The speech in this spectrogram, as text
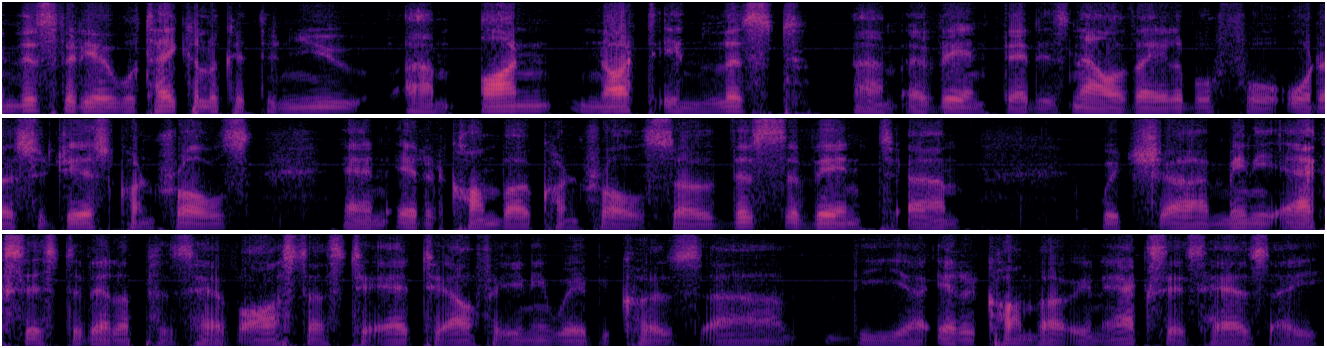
In this video we'll take a look at the new um, on not in list um, event that is now available for auto suggest controls and edit combo controls. So this event um, which uh, many access developers have asked us to add to Alpha Anywhere because uh, the uh, edit combo in access has a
